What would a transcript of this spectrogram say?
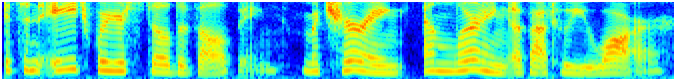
It's an age where you're still developing, maturing, and learning about who you are.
